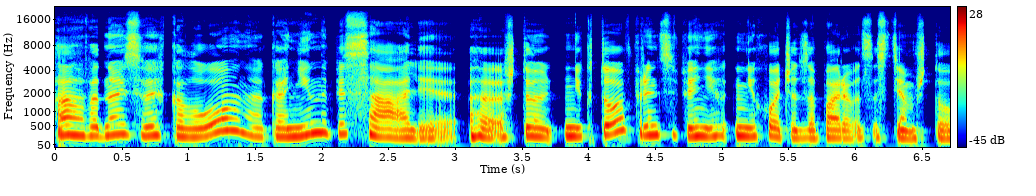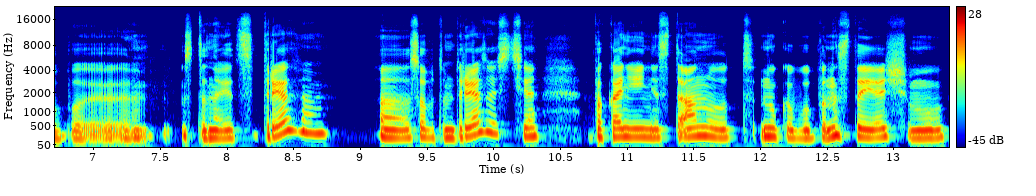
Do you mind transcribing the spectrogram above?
А, в одной из своих колонок они написали, э, что никто, в принципе, не, не хочет запариваться с тем, чтобы становиться трезвым, Э, с опытом трезвости, пока они не станут, ну, как бы по-настоящему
